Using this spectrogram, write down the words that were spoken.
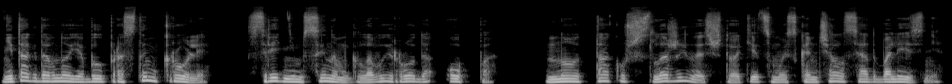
Не так давно я был простым кроли, средним сыном главы рода Оппа, но так уж сложилось, что отец мой скончался от болезни.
